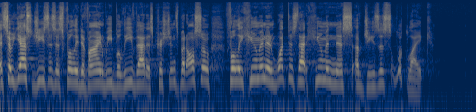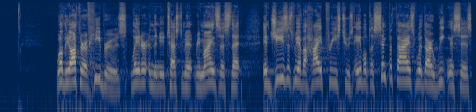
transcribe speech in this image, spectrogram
And so, yes, Jesus is fully divine. We believe that as Christians, but also fully human. And what does that humanness of Jesus look like? Well, the author of Hebrews, later in the New Testament, reminds us that in Jesus we have a high priest who's able to sympathize with our weaknesses,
